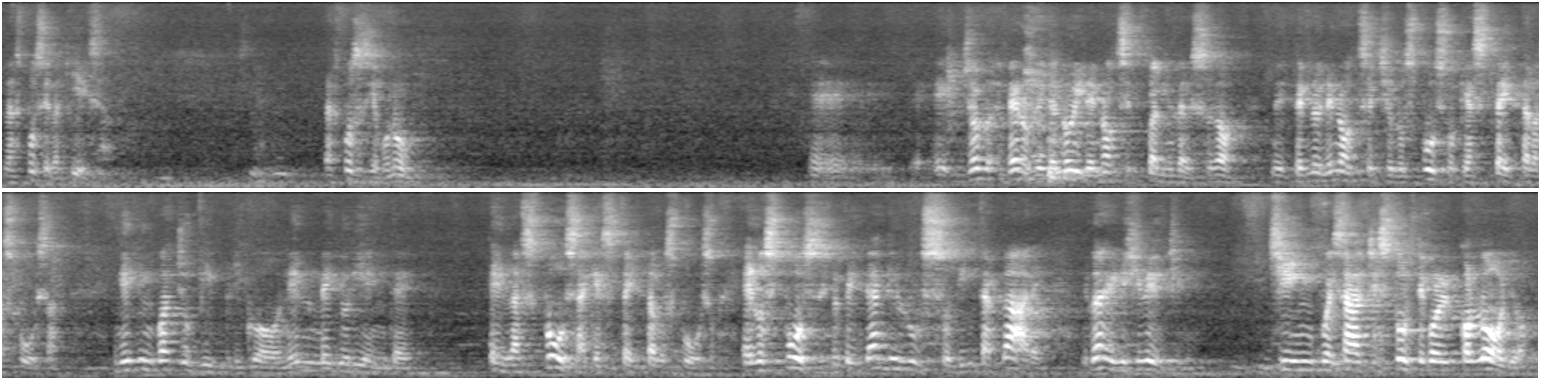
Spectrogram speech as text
La sposa è la Chiesa, la sposa siamo noi. È, è, vero che da noi le nozze, qua l'inverso, no? Per noi le nozze c'è lo sposo che aspetta la sposa. Nel linguaggio biblico, nel Medio Oriente, è la sposa che aspetta lo sposo. E lo sposo si prende anche il lusso di ritardare. Ricordate i dieci vergini? Cinque sagge stolte con, con l'olio,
